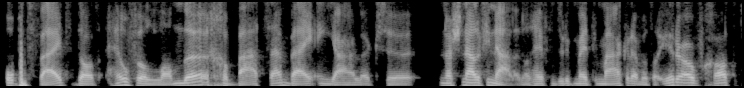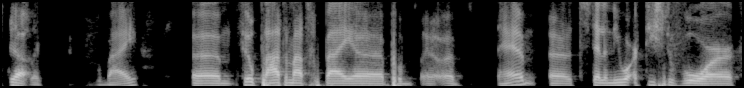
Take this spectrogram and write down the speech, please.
op het feit dat heel veel landen gebaat zijn bij een jaarlijkse nationale finale. Dat heeft natuurlijk mee te maken, daar hebben we het al eerder over gehad. Dat komt Ja. voorbij. Ehm, veel platenmaatschappijen eh, eh, hè, eh, stellen nieuwe artiesten voor,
